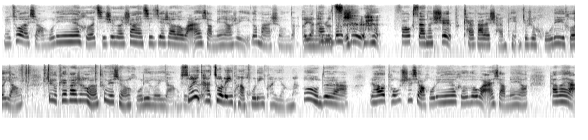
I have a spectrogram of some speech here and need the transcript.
没错，小狐狸音乐盒其实和上一期介绍的晚安小绵羊是一个妈生的，呃原来它们都是 Fox and Sheep 开发的产品，就是狐狸和羊。这个开发商好像特别喜欢狐狸和羊，对对所以他做了一款狐狸，一款羊嘛。嗯，对啊。然后同时，小狐狸音乐盒和晚安小绵羊，他们呀，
